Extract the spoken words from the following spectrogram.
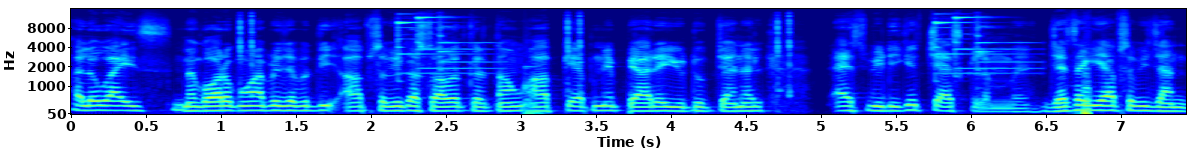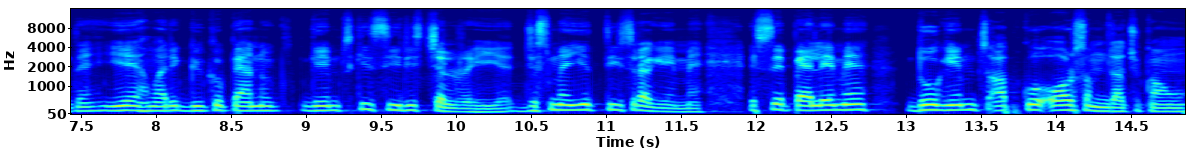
हेलो गाइस मैं गौरव कुमार प्रजापति, आप सभी का स्वागत करता हूँ आपके अपने प्यारे YouTube channel S K chess club में। जैसा कि आप सभी जानते हैं, ये हमारी ग्यूको पियानो गेम्स की सीरीज़ चल रही है, जिसमें ये तीसरा गेम है। इससे पहले मैं दो गेम्स आपको और समझा चुका हूँ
